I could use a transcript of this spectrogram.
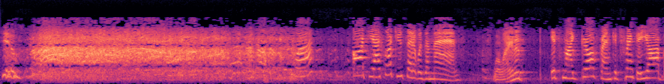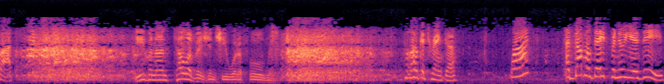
to. what? Archie, I thought you said it was a man. Well, ain't it? It's my girlfriend, Katrinka Yarbutz. Even on television, she would have fooled me. Hello, Katrinka. What? A double date for New Year's Eve.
